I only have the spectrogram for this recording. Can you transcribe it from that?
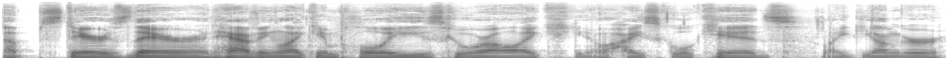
upstairs there and having like employees who were all like, you know, high school kids, like younger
